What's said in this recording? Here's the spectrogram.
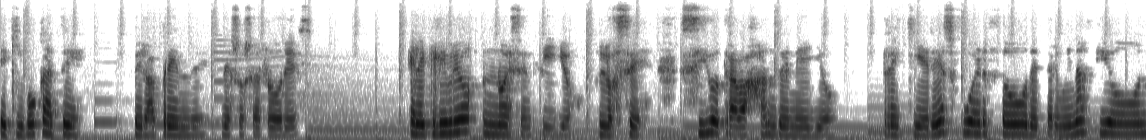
Equivócate, pero aprende de esos errores. El equilibrio no es sencillo, lo sé, sigo trabajando en ello. Requiere esfuerzo, determinación,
